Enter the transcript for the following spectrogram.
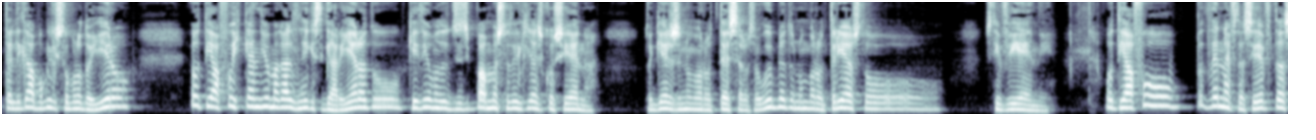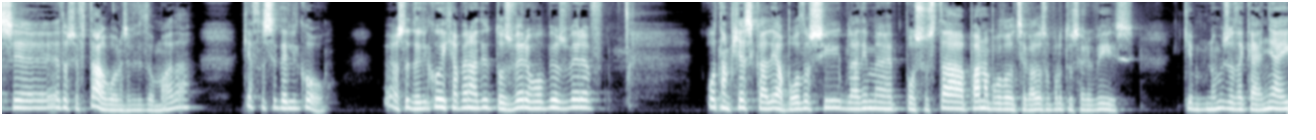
Τελικά αποκλείσει στον πρώτο γύρο. Ότι αφού έχει κάνει δύο μεγάλες νίκες στην καριέρα του και δύο με τον Τζιτζιπά μέσα στο 2021. Τον κέρδισε νούμερο 4 στο Wimbledon, το νούμερο 3 στο, στη Βιέννη. Ότι αφού δεν έφτασε, έφτασε έδωσε 7 αγώνες αυτή τη εβδομάδα και έφτασε τελικό. Στο τελικό είχε απέναντί του το Σβέρευ, ο οποίος Σβέρευ όταν πιάσει καλή απόδοση, δηλαδή με ποσοστά πάνω από 80% στο πρώτο σερβίς και νομίζω 19-20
